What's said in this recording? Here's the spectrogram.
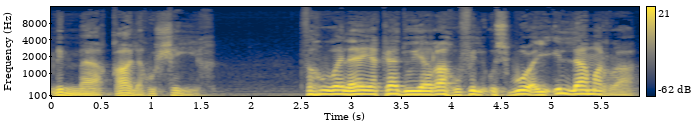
مما قاله الشيخ فهو لا يكاد يراه في الأسبوع إلا مرة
